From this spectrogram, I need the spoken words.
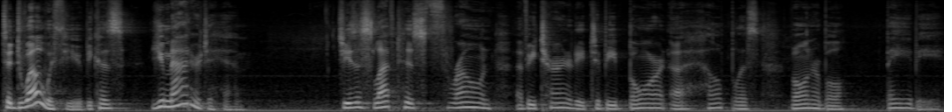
to dwell with you because you matter to him. Jesus left his throne of eternity to be born a helpless, vulnerable baby.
